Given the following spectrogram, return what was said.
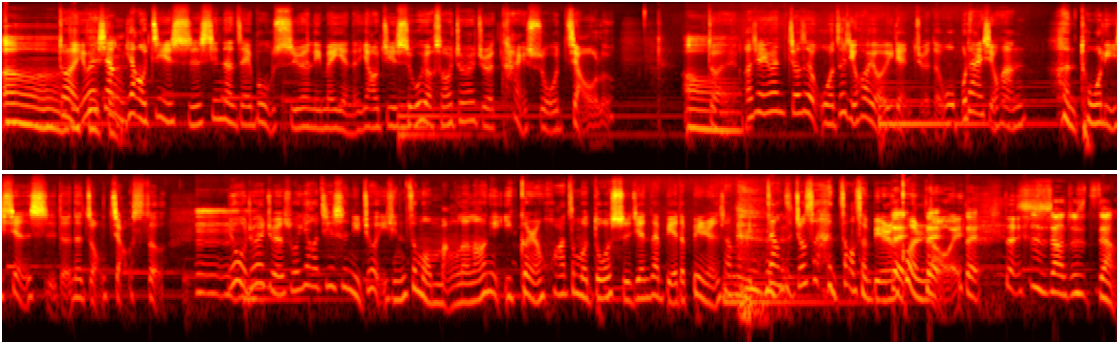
嗯，对，因为像药剂师新的这部石原里美演的药剂师，我有时候就会觉得太说教了。哦，对，而且因为就是我自己会有一点觉得，我不太喜欢。很脱离现实的那种角色，嗯，因为我就会觉得说，药剂师你就已经这么忙了，然后你一个人花这么多时间在别的病人上面，你这样子就是很造成别人困扰，哎，对对，事实上就是这样，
